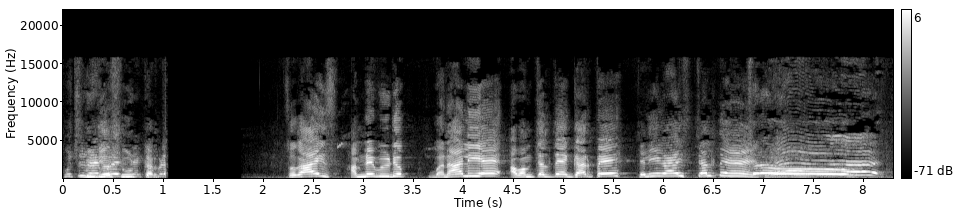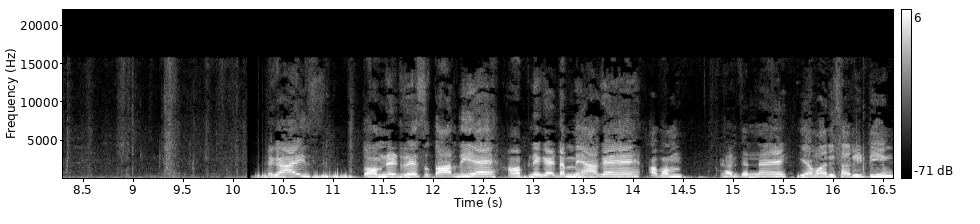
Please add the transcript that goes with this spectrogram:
कुछ वीडियो शूट करते तो गाइस हमने वीडियो बना ली है अब हम चलते हैं घर पे। चलिए गाइस चलते हैं। गाइस तो हमने ड्रेस उतार दी है हम अपने गेटअप में आ गए हैं अब हम घर चलना है, ये हमारी सारी टीम।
